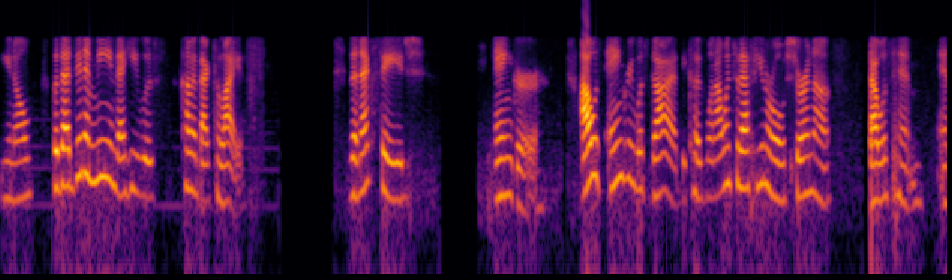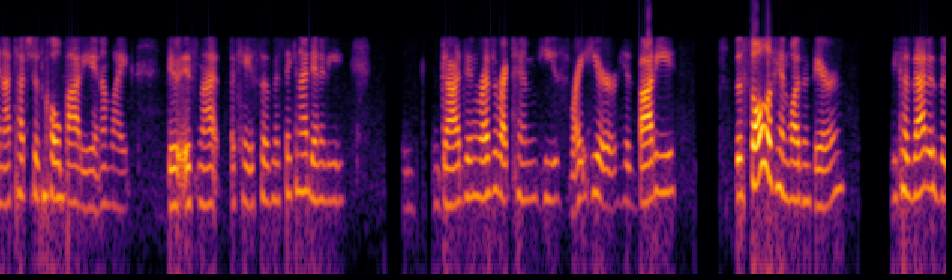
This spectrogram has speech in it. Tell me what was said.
you know. But that didn't mean that he was coming back to life. The next stage, anger. I was angry with God because when I went to that funeral, sure enough, that was him. And I touched his cold mm-hmm. body and I'm like, there, it's not a case of mistaken identity. God didn't resurrect him. He's right here. His body, the soul of him wasn't there because that is the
